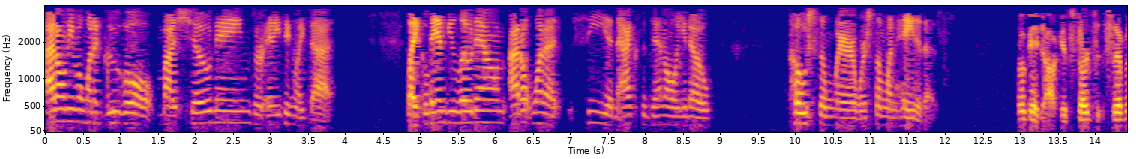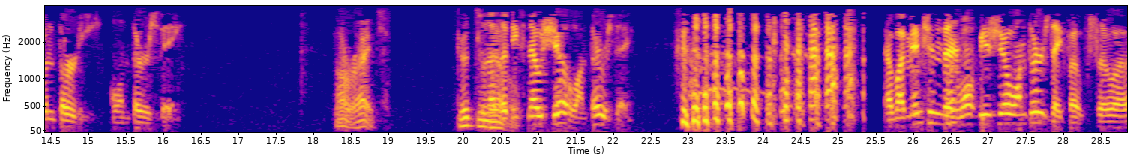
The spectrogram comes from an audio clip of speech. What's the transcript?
I don't even want to Google my show names or anything like that. Like Landview Lowdown, I don't want to see an accidental, you know, post somewhere where someone hated us. Okay, Doc. It starts at 7:30 on Thursday. All right. Good to So know. that, means no show on Thursday. Have I mentioned there won't be a show on Thursday, folks? So uh,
